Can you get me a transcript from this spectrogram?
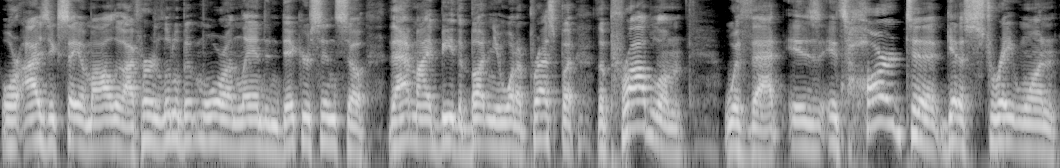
or Isaac Seumalo. I've heard a little bit more on Landon Dickerson, so that might be the button you want to press. But the problem with that is it's hard to get a straight one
